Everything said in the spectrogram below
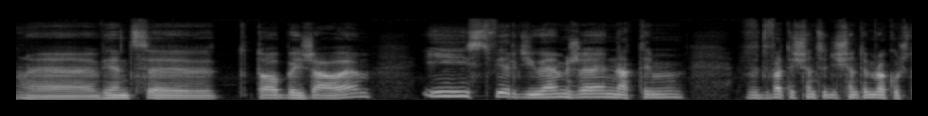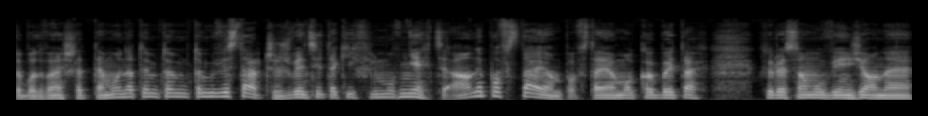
E, więc to obejrzałem i stwierdziłem, że na tym w 2010 roku, czy to było 12 lat temu, na tym to, to mi wystarczy. Już więcej takich filmów nie chcę. A one powstają. Powstają o kobietach, które są uwięzione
